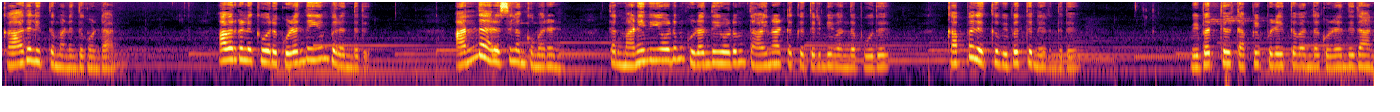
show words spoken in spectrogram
காதலித்து மணந்து கொண்டான். அவர்களுக்கு ஒரு குழந்தையும் பிறந்தது. அந்த அரசலங்குமரன் தன் மனைவியோடும் குழந்தையோடும் தாய்நாட்டுக்கு திரும்பி வந்தபோது கப்பலுக்கு விபத்து நேர்ந்தது. விபத்தில் தப்பி பிழைத்து வந்த குழந்தைதான்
